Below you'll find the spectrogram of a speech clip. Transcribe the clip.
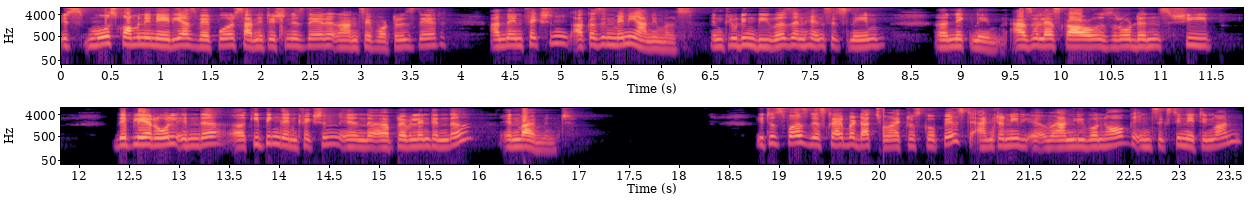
It is most common in areas where poor sanitation is there and unsafe water is there and the infection occurs in many animals including beavers and hence its name uh, nickname as well as cows, rodents, sheep. They play a role in the uh, keeping the infection in, uh, prevalent in the environment. It was first described by Dutch microscopist Antony van Leeuwenhoek in 1681.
